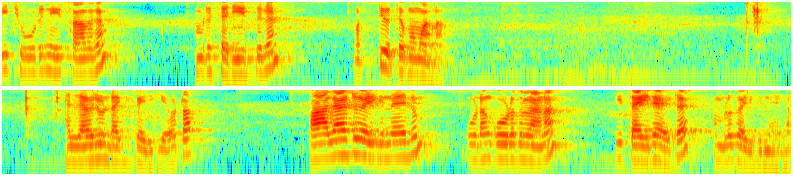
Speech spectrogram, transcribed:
ഈ ചൂടിന് ഈ സാധനം നമ്മുടെ ശരീരത്തിന് അത്യുത്തമമാണ്. എല്ലാവരും ഉണ്ടാക്കി കഴിക്കുക കേട്ടോ. പാലായിട്ട് കഴിക്കുന്നതിലും ഗുണം കൂടുതലാണ്. ഈ തൈരായിട്ട് നമ്മൾ കഴിക്കുന്നതിന്.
